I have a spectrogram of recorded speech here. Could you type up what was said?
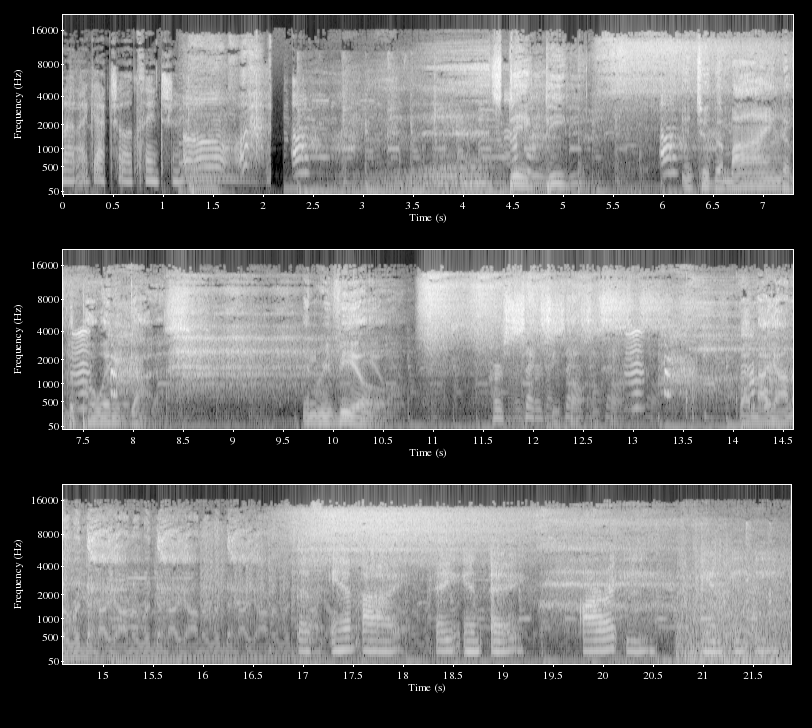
that I got your attention. Let's dig deep into the mind of the poetic goddess and reveal her sexy thoughts. By Niana Renee. Niana Renee. Niana Renee. Niana Renee. That's N I A N A R E N E E.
